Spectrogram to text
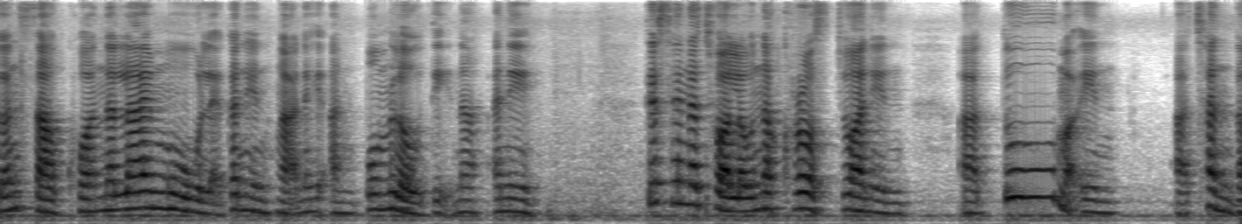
กันสาวควานั่นไลมูและกันอินหาในอันปุ่มเราตินะอันนี้ที่เส้นชวนเรานักครอสจวนอินตู้มาอินชันด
